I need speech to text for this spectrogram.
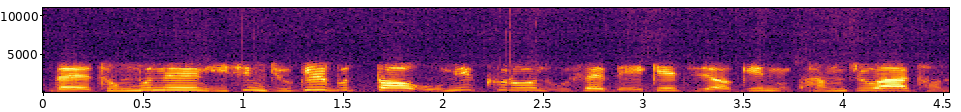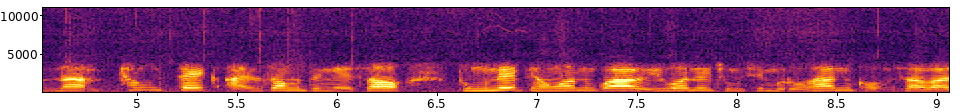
네, 정부는 26일부터 오미크론 우세 4개 지역인 광주와 전남, 평택, 안성 등에서 동네 병원과 의원을 중심으로 한 검사와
